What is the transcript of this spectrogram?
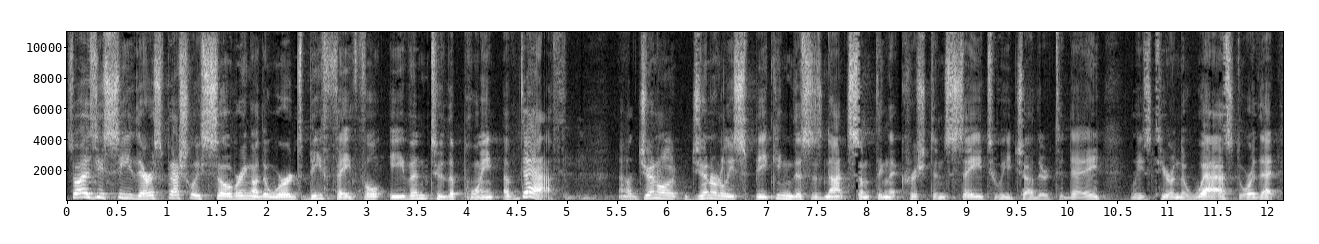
So, as you see there, especially sobering are the words, be faithful even to the point of death. Now, general, generally speaking, this is not something that Christians say to each other today, at least here in the West, or that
